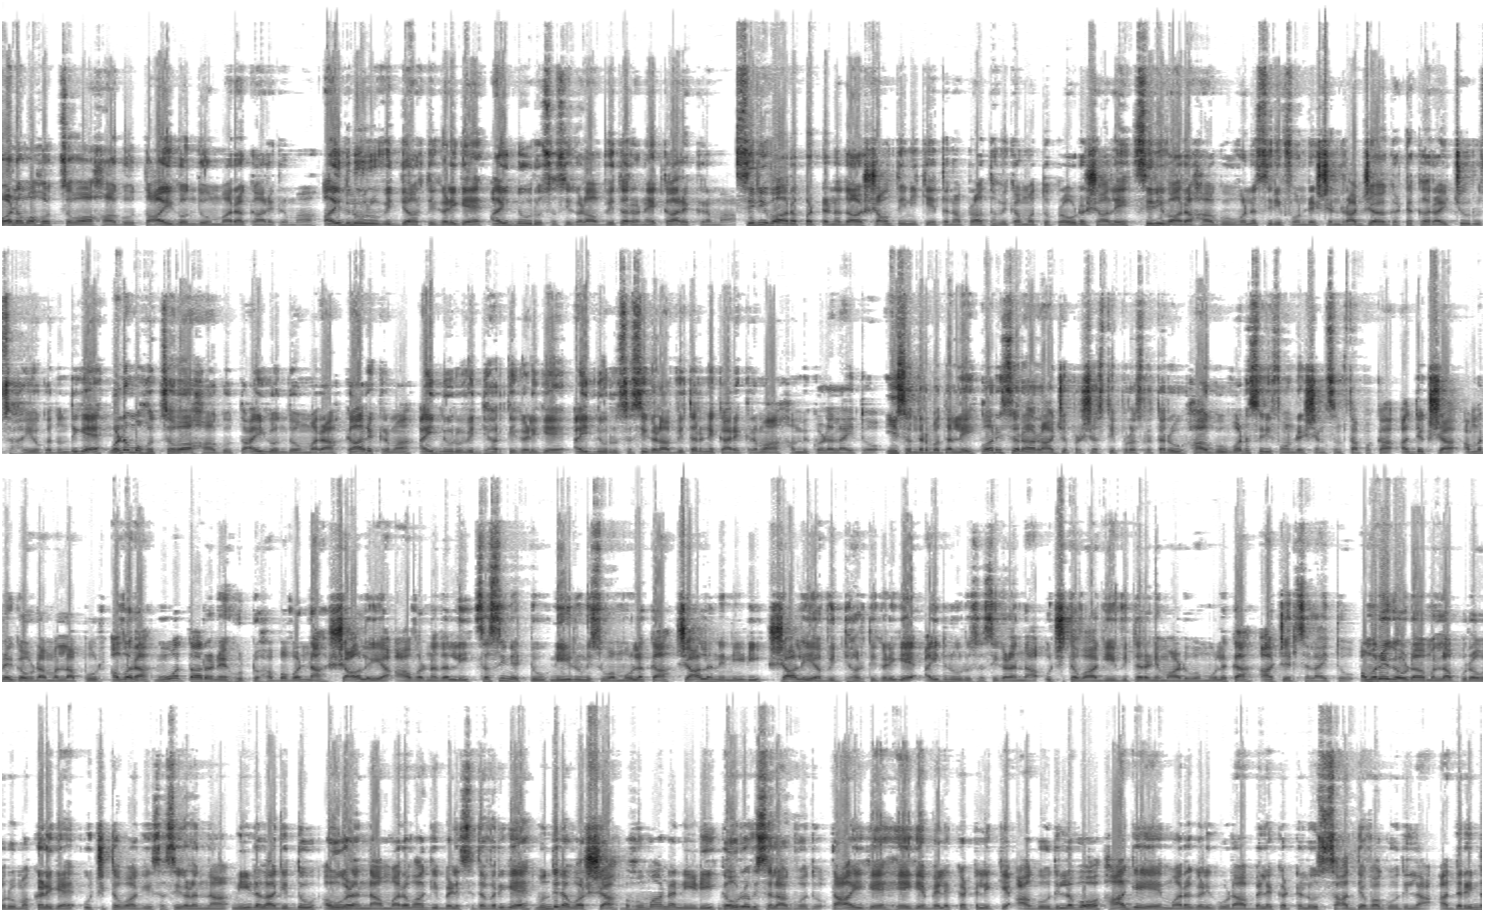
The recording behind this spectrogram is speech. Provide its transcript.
ವನ ಮಹೋತ್ಸವ ಹಾಗೂ ತಾಯಿಗೊಂದು ಮರ ಕಾರ್ಯಕ್ರಮ, ಐದುನೂರು ವಿದ್ಯಾರ್ಥಿಗಳಿಗೆ ಐದುನೂರು ಸಸಿಗಳ ವಿತರಣೆ ಕಾರ್ಯಕ್ರಮ. ಸಿರಿವಾರ ಪಟ್ಟಣದ ಶಾಂತಿನಿಕೇತನ ಪ್ರಾಥಮಿಕ ಮತ್ತು ಪ್ರೌಢಶಾಲೆ, ಸಿರಿವಾರ ಹಾಗೂ ವನಸಿರಿ ಫೌಂಡೇಶನ್ ರಾಜ್ಯ ಘಟಕ ರಾಯಚೂರು ಸಹಯೋಗದೊಂದಿಗೆ ವನಮಹೋತ್ಸವ ಹಾಗೂ ತಾಯಿಗೊಂದು ಮರ ಕಾರ್ಯಕ್ರಮ, ಐದುನೂರು ವಿದ್ಯಾರ್ಥಿಗಳಿಗೆ ಐದುನೂರು ಸಸಿಗಳ ವಿತರಣೆ ಕಾರ್ಯಕ್ರಮ ಹಮ್ಮಿಕೊಳ್ಳಲಾಯಿತು. ಈ ಸಂದರ್ಭದಲ್ಲಿ ಪರಿಸರ ರಾಜ್ಯ ಪ್ರಶಸ್ತಿ ಪುರಸ್ಕೃತರು ಹಾಗೂ ವನಸಿರಿ ಫೌಂಡೇಶನ್ ಸಂಸ್ಥಾಪಕ ಅಧ್ಯಕ್ಷ ಅಮರೇಗೌಡ ಮಲ್ಲಾಪುರ್ ಅವರ ಮೂವತ್ತಾರನೇ ಹುಟ್ಟು ಹಬ್ಬವನ್ನ ಶಾಲೆಯ ಆವರಣದಲ್ಲಿ ಸಸಿ ನೆಟ್ಟು ನೀರುಣಿಸುವ ಮೂಲಕ ಚಾಲನೆ ನೀಡಿ ಶಾಲೆಯ ವಿದ್ಯಾರ್ಥಿಗಳಿಗೆ ಐದುನೂರು ಸಸಿಗಳನ್ನ ಉಚಿತವಾಗಿ ವಿತರಣೆ ಮಾಡುವ ಮೂಲಕ ಆಚರಿಸಲಾಯಿತು. ಅಮರೇಗೌಡ ಮಲ್ಲಾಪುರ್ ಅವರು ಮಕ್ಕಳಿಗೆ ಉಚಿತವಾಗಿ ಸಸಿಗಳನ್ನ ನೀಡಲಾಗಿದ್ದು, ಅವುಗಳನ್ನ ಮರವಾಗಿ ಬೆಳೆಸಿದವರಿಗೆ ಮುಂದಿನ ವರ್ಷ ಬಹುಮಾನ ನೀಡಿ ಗೌರವಿಸಲಾಗುವುದು. ತಾಯಿಗೆ ಹೇಗೆ ಬೆಲೆ ಕಟ್ಟಲಿಕ್ಕೆ ಆಗುವುದಿಲ್ಲವೋ ಹಾಗೆಯೇ ಮರಗಳಿಗೂ ಕೂಡ ಬೆಲೆ ಕಟ್ಟಲು ಸಾಧ್ಯವಾಗುವುದಿಲ್ಲ. ಆದ್ದರಿಂದ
